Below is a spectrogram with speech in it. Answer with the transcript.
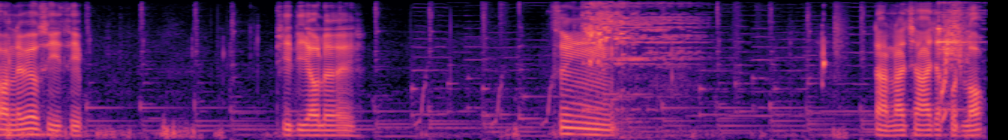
ตอนเลเวล 40 ทีเดียวเลย ซึ่งด่านราชาจะปลดล็อก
